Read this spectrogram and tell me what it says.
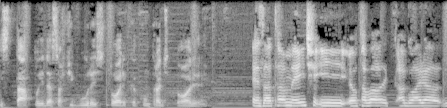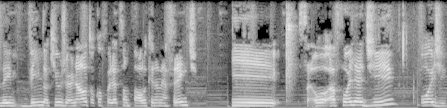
estátua e dessa figura histórica contraditória. Exatamente, e eu tava agora vindo aqui o jornal, tô com a Folha de São Paulo aqui na minha frente, e a Folha de hoje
